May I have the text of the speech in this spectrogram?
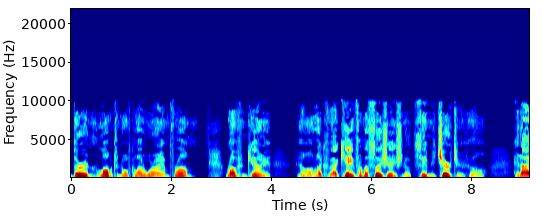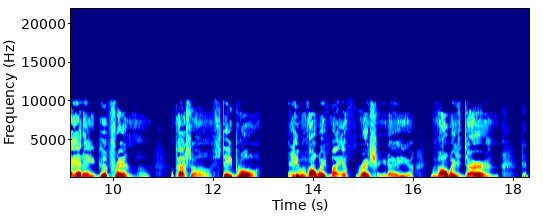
they're in Lumberton, North Carolina, where I am from, Robeson County. Uh, like I came from association of 70 churches, uh, and I had a good friend, uh, Pastor uh, Steve Brewer, and he was always my inspiration. You know, he uh, was always there to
